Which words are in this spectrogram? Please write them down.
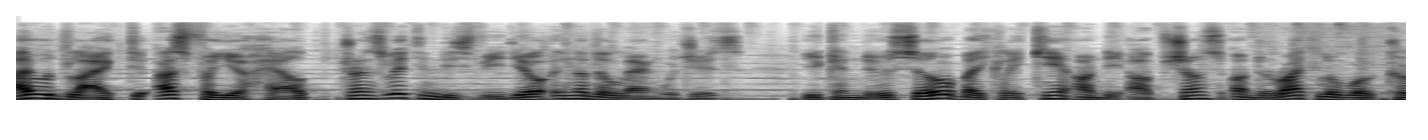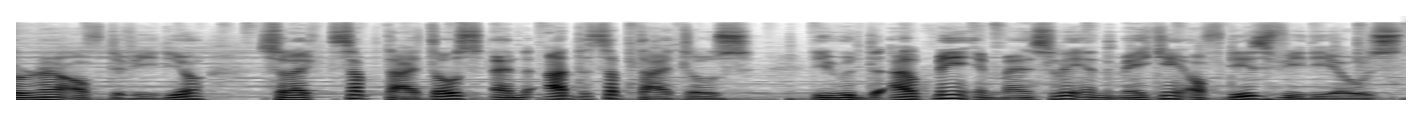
I would like to ask for your help translating this video in other languages. You can do so by clicking on the options on the right lower corner of the video, select subtitles and add subtitles. It would help me immensely in the making of these videos.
